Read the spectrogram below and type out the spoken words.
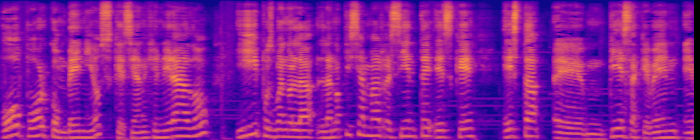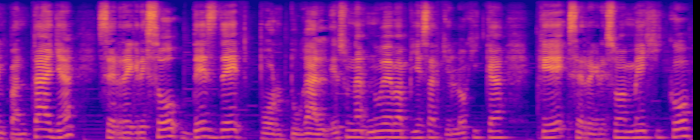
o por convenios que se han generado. Y pues bueno, la, la noticia más reciente es que esta eh, pieza que ven en pantalla se regresó desde Portugal. Es una nueva pieza arqueológica que se regresó a México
